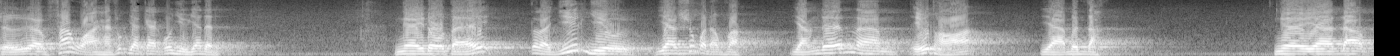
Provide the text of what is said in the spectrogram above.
sự à, phá hoại hạnh phúc gia can của nhiều gia đình. Nghề đồ tể tức là giết nhiều gia súc và động vật dẫn đến à, uh, yếu thọ và bệnh tật. Nghề uh, đào,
